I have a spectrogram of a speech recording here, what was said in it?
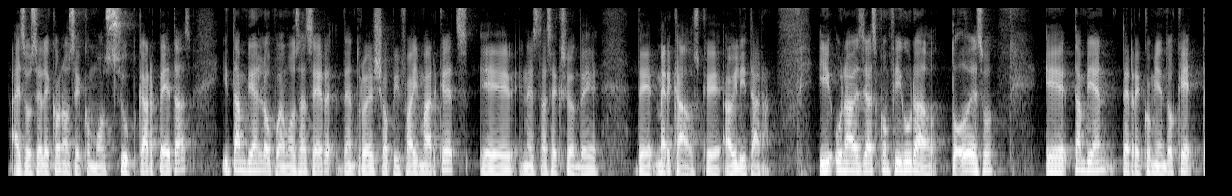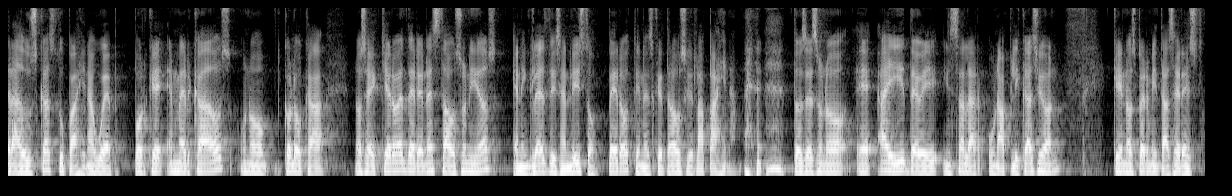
A eso se le conoce como subcarpetas y también lo podemos hacer dentro de Shopify Markets eh, en esta sección de, de mercados que habilitaron. Y una vez ya has configurado todo eso, eh, también te recomiendo que traduzcas tu página web, porque en mercados uno coloca, no sé, quiero vender en Estados Unidos, en inglés dicen listo, pero tienes que traducir la página. Entonces uno eh, ahí debe instalar una aplicación que nos permita hacer esto.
